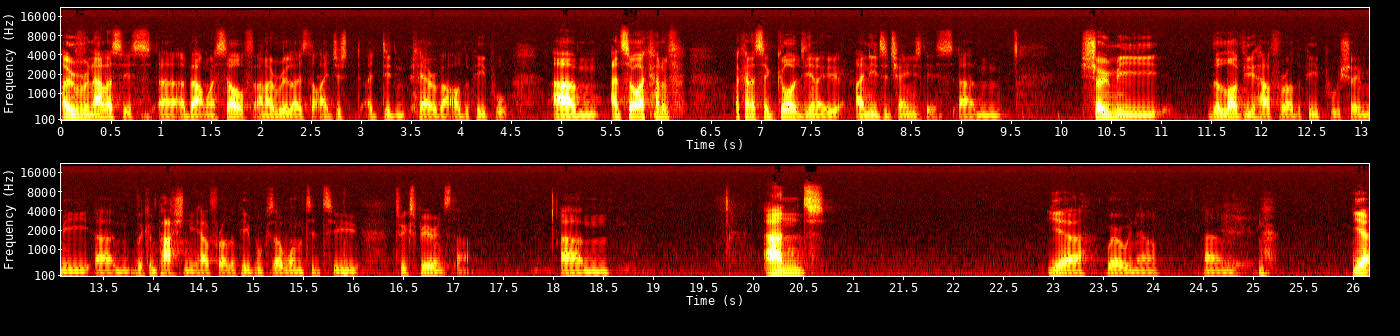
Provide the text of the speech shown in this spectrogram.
overanalysis uh, about myself. And I realized that I just I didn't care about other people. Um, and so I kind of I kind of said, God, you know, I need to change this. Um, show me the love you have for other people. Show me um, the compassion you have for other people, because I wanted to to experience that. Um, and yeah, where are we now? Um, yeah,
